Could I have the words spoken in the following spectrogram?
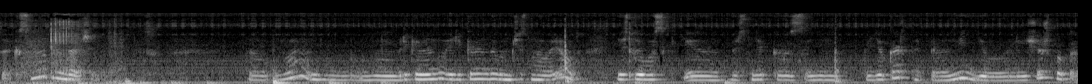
Так, смотрим дальше. Э, вам рекомендую, рекомендую вам, честно говоря, вот, если у вас э, некая видеокарта, например, видео или еще что-то,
